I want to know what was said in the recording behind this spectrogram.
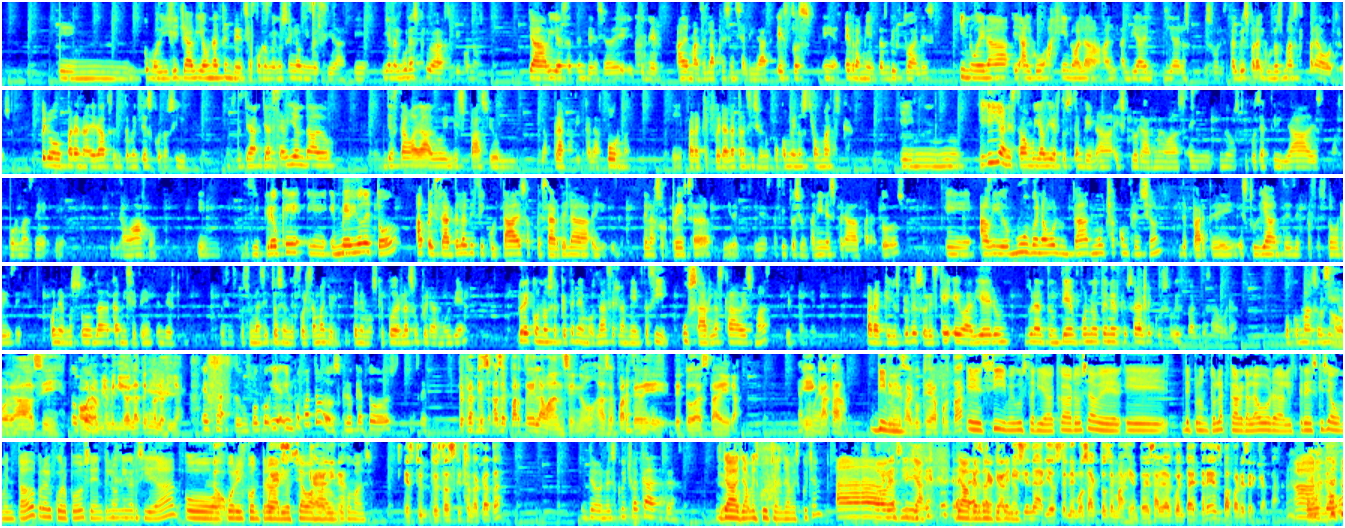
Em, como dije, ya había una tendencia, por lo menos en la universidad y en algunas privadas que conozco, ya había esa tendencia de tener, además de la presencialidad, estas eh, herramientas virtuales y no era eh, algo ajeno al, día, del, día de los profesores, tal vez para algunos más que para otros, pero para nada era absolutamente desconocido. Entonces ya, ya se habían dado, ya estaba dado el espacio, la práctica, la forma, eh, para que fuera la transición un poco menos traumática. Em, y han estado muy abiertos también a explorar nuevas, nuevos tipos de actividades, nuevas formas de de trabajo. Eh, es decir, creo que eh, en medio de todo, a pesar de las dificultades, a pesar de la, eh, de la sorpresa y de, esta situación tan inesperada para todos, ha habido muy buena voluntad, mucha comprensión de parte de estudiantes, de profesores, de ponernos todos la camiseta y entender que pues, esto es una situación de fuerza mayor y tenemos que poderla superar muy bien, reconocer que tenemos las herramientas y usarlas cada vez más, y también para aquellos profesores que evadieron durante un tiempo no tener que usar el recurso virtual, pues ahora un poco más pues obligado. ahora sí, ahora bienvenido a la tecnología. Exacto, un poco, y, un poco a todos, creo que a todos. Yo creo que hace parte del avance, ¿no? Hace parte de, toda esta era. Eh, Cata, Dime. ¿Tienes algo que aportar? Eh, sí, me gustaría, Caro, saber, eh, de pronto la carga laboral, ¿crees que se ha aumentado para el cuerpo docente en la universidad o por el contrario pues, se ha bajado un poco más? ¿Tú estás escuchando a Cata? Yo no escucho a Cata. Ya, ya me escuchan, ya me escuchan. Ah, ahora, sí, ya. Ya, perdón, qué pena. En tenemos actos de magia, entonces a la cuenta de tres va a aparecer Cata. Ah. Uno,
